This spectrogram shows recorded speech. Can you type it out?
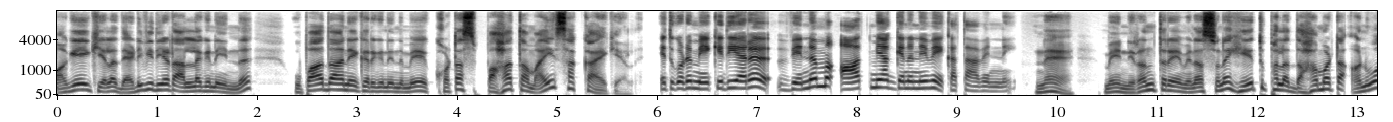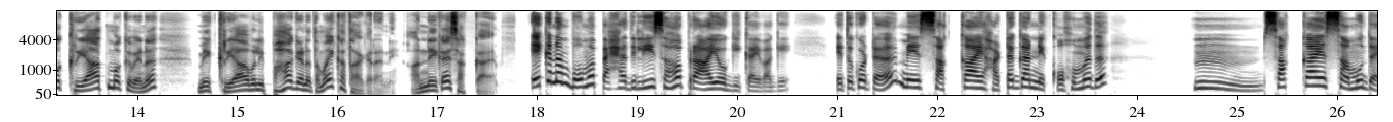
මගේ කියලා දැඩි විදියට අල්ලගෙන ඉන්න උපාදානය කරගෙන ඉන්න මේ කොටස් පහ තමයි සක්කාය කියන්නේ. එතකොට මේකෙදි අර වෙනම ආත්මයක් ගැන නෙවෙයි කතා වෙන්නේ. නෑ. මේ නිරන්තරයෙන් වෙනස් වන හේතුඵල දහමට අනුව ක්‍රියාත්මක වෙන මේ ක්‍රියාවලි පහ ගැන තමයි කතා කරන්නේ. අන්න ඒකයි සක්කාය. ඒක නම් බොහොම පැහැදිලි සහ ප්‍රායෝගිකයි වගේ. එතකොට මේ සක්කාය හටගන්නේ කොහොමද? හ්ම් සක්කාය සමුදය.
